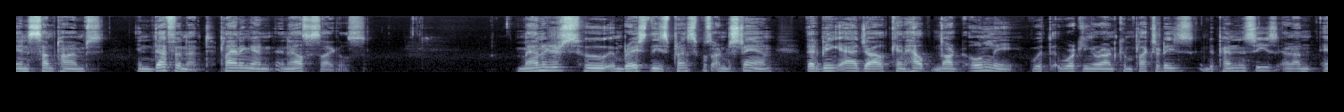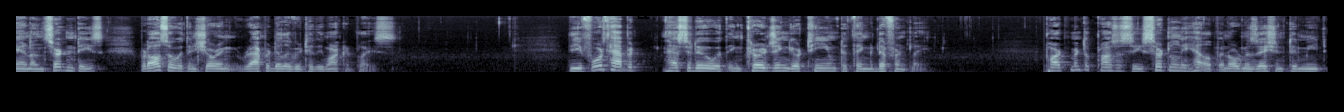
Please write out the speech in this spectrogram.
and sometimes indefinite planning and analysis cycles. Managers who embrace these principles understand that being agile can help not only with working around complexities, dependencies, and, un- and uncertainties, but also with ensuring rapid delivery to the marketplace. The fourth habit has to do with encouraging your team to think differently. Departmental processes certainly help an organization to meet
